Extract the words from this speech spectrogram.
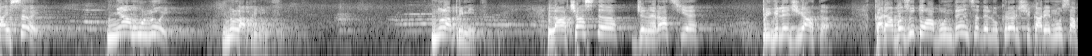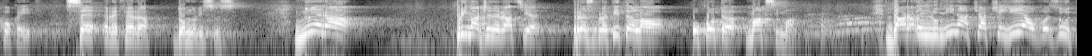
ai săi, neamul lui, nu l-a primit. Nu l-a primit la această generație privilegiată, care a văzut o abundență de lucrări și care nu s-a pocăit. Se referă Domnul Isus. Nu era prima generație răzvrătită la o cotă maximă, dar în lumina ceea ce ei au văzut,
